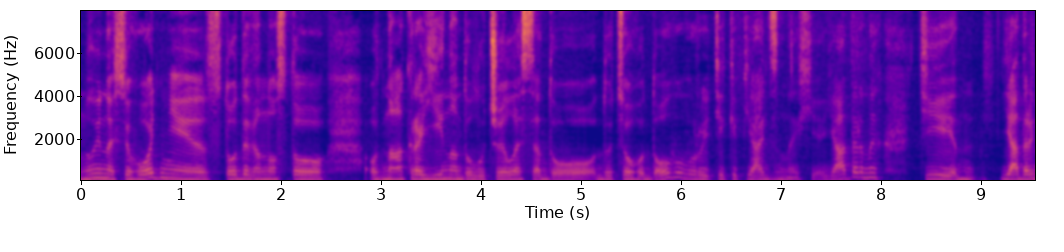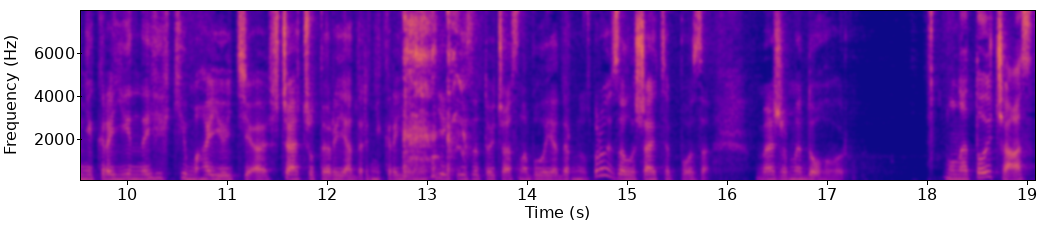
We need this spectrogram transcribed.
Ну і на сьогодні 191 країна долучилася до, до цього договору, і тільки 5 з них є ядерних. Ті ядерні країни, які мають е, ще чотири ядерні країни, які за той час набули ядерну зброю, залишаються поза межами договору. Ну, на той час,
